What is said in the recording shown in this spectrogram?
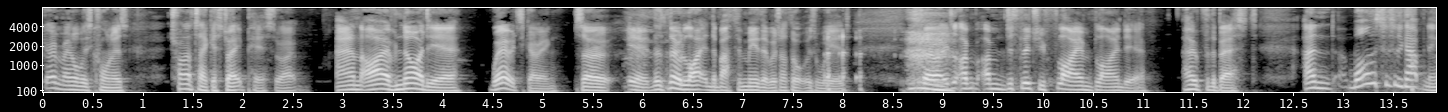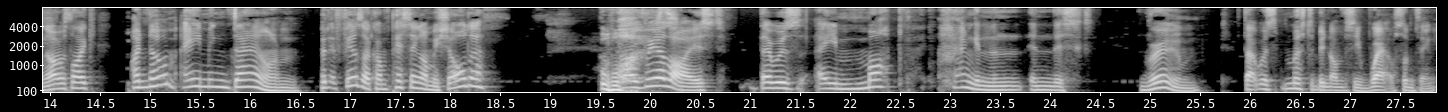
going around all these corners, trying to take a straight piss, right? And I have no idea where it's going. So, yeah, there's no light in the bathroom either, which I thought was weird. so I'm, I'm just literally flying blind here. Hope for the best. And while this was happening, I was like, I know I'm aiming down, but it feels like I'm pissing on my shoulder. I realised there was a mop hanging in, in this room that was must have been obviously wet or something,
